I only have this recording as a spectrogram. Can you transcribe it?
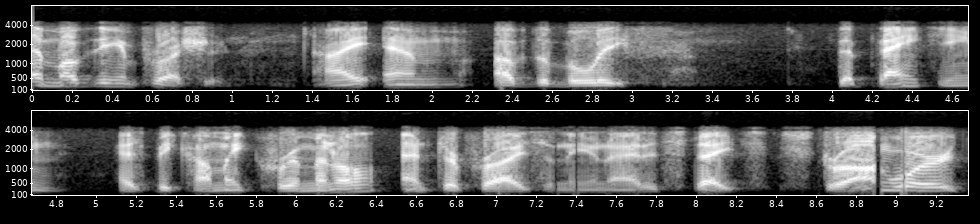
am of the impression, I am of the belief that banking has become a criminal enterprise in the United States. Strong words,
